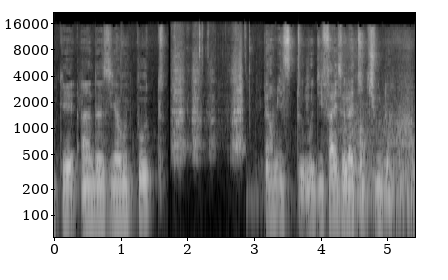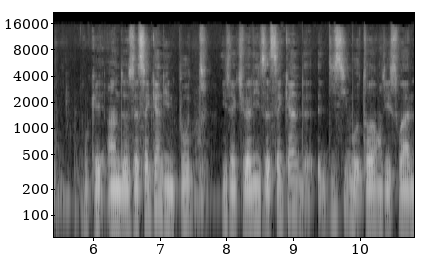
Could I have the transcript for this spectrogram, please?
Okay, and the output permits to modify the latitude. Okay, and the second input is actually the second DC motor, this one,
